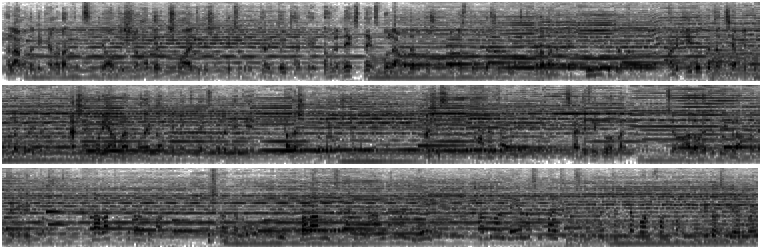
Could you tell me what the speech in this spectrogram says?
তাহলে আমাদেরকে কেন ডাকেন এই অদৃশ্য হাতের ছোঁয়ায় যদি সবকিছু নির্ধারিতই থাকে তাহলে নেক্সট নেক্সট বলে আমাদের মতো স্বপ্ন স্বপ্ন নষ্ট করা মানে? আমি কি বলতে চাচ্ছি আপনি খুব ভালো করে জানেন। আশা করি আমার পরে কাউকে নেক্সট নেক্সট বলে ডেকে তাদের স্বপ্নগুলো নষ্ট করবেন আসি সার্টিফিকেটও লাগবে। ভালো হয় যদি এগুলো আপনাদের টেবিলেই পড়ে বাবা চাকরি করতে পারো। বুঝ না কেন? বাবা আমি জানি না আমি তোমার মেয়ে। আর মেয়ে আমার সুপারিশ চাকরিটা কনফার্ম করো। ঠিক আছে ইয়াং ম্যান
